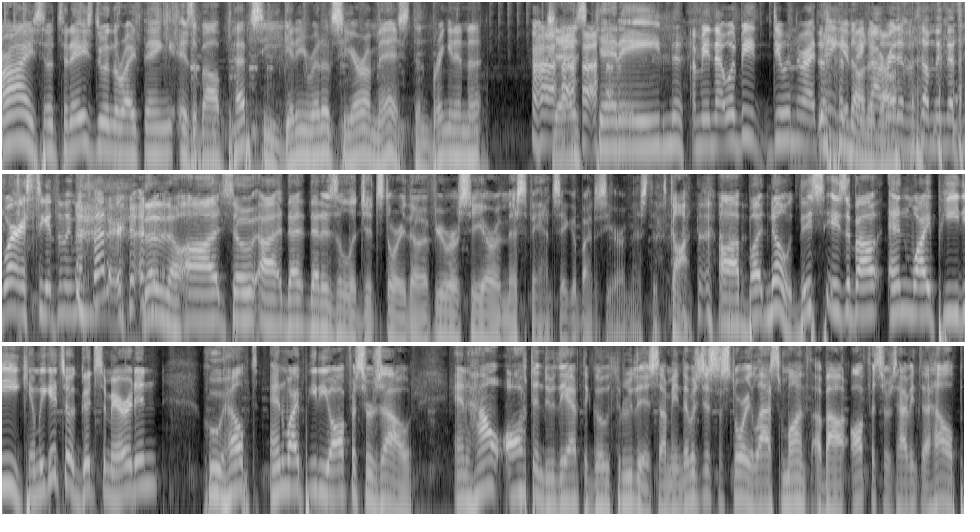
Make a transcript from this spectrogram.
All right, so today's doing the right thing is about Pepsi getting rid of Sierra Mist and bringing in a. Just kidding. I mean, that would be doing the right thing if No, they no, got no. rid of something that's worse to get something that's better. No, no, no. Uh, so uh, that that is a legit story, though. If you're a Sierra Mist fan, say goodbye to Sierra Mist. It's gone. Uh, but no, this is about NYPD. Can we get to a good Samaritan who helped NYPD officers out? And how often do they have to go through this? I mean, there was just a story last month about officers having to help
